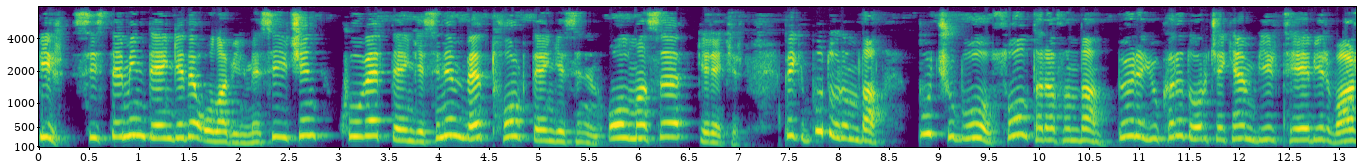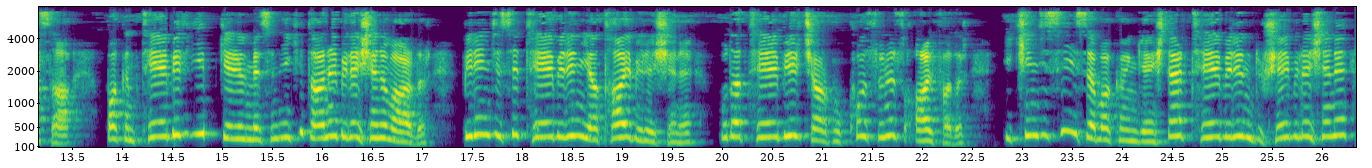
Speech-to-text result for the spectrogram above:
bir sistemin dengede olabilmesi için kuvvet dengesinin ve tork dengesinin olması gerekir. Peki bu durumda bu çubuğu sol tarafından böyle yukarı doğru çeken bir T1 varsa bakın T1 ip gerilmesinin iki tane bileşeni vardır. Birincisi T1'in yatay bileşeni. Bu da T1 çarpı kosinüs alfadır. İkincisi ise bakın gençler T1'in düşey bileşeni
